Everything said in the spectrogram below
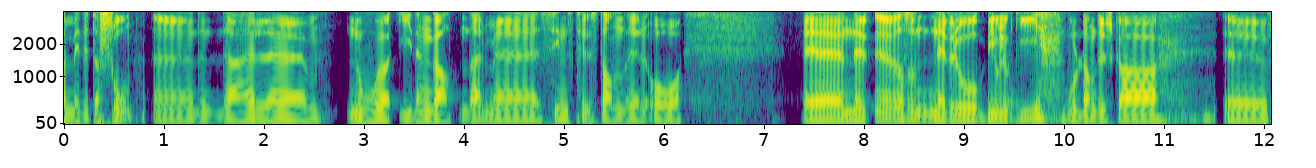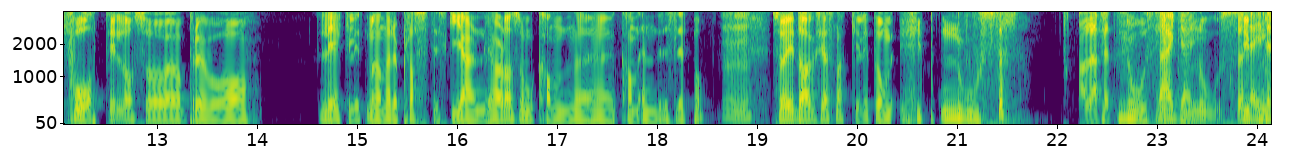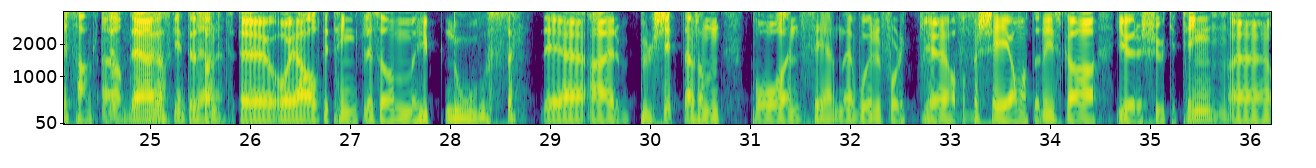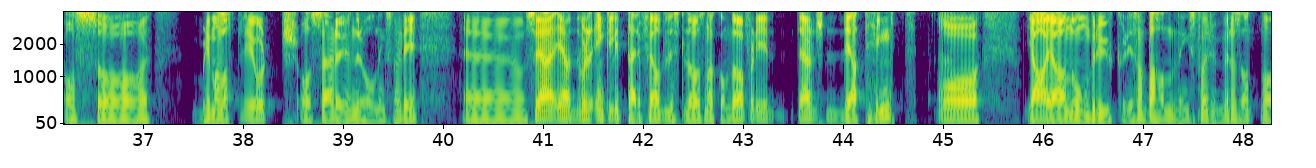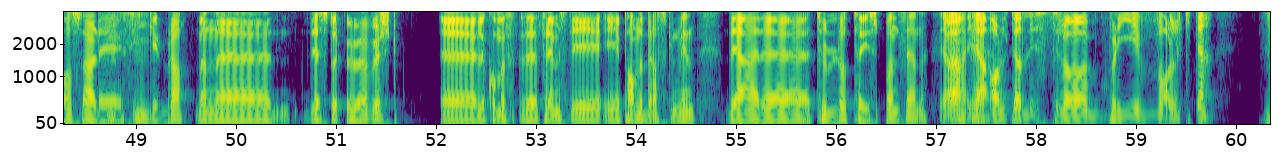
Meditasjon. Det, det er noe i den gaten der med sinnstilstander og eh, nev altså nevrobiologi. Hvordan du skal eh, få til og så prøve å leke litt med den der plastiske hjernen vi har, da, som kan, eh, kan endres litt på. Mm. Så i dag skal jeg snakke litt om hypnose. Ja, det er fett. Hypnose er gøy. Hypnose. Det er interessant. Ja. Det er ganske interessant. Eh, og jeg har alltid tenkt liksom hypnose. Det er bullshit. Det er sånn på en scene hvor folk eh, har fått beskjed om at de skal gjøre sjuke ting, Mm. eh, og så blir man latterliggjort, og så er det underholdningsverdi. Uh, så jeg, jeg, det var egentlig litt derfor jeg hadde lyst til å snakke om det òg, fordi det er det jeg har tenkt. Og ja, ja, noen bruker de sånn behandlingsformer og sånt, og så er det sikkert bra. Men uh, det står øverst, uh, eller kommer fremst i, i pannebrasken min, det er tull og tøys på en scene. Ja, ja. jeg har alltid hatt lyst til å bli valgt, jeg.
